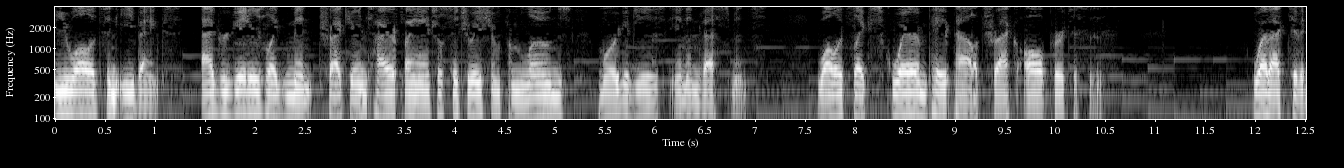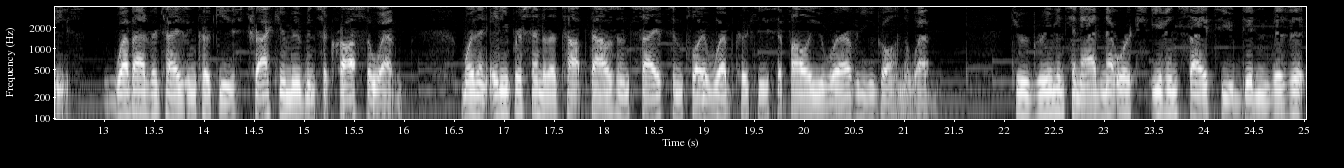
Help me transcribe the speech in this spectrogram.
E wallets and e banks. Aggregators like Mint track your entire financial situation from loans, mortgages, and investments. Wallets like Square and PayPal track all purchases. Web activities. Web advertising cookies track your movements across the web. More than 80% of the top 1,000 sites employ web cookies that follow you wherever you go on the web. Through agreements and ad networks, even sites you didn't visit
